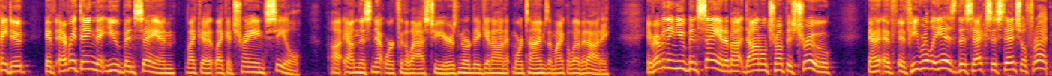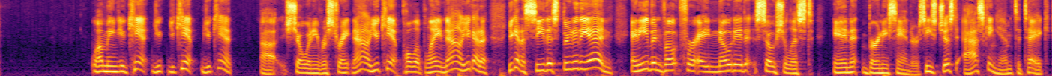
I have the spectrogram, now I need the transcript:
Hey, dude, if everything that you've been saying, like a like a trained seal uh, on this network for the last two years, in order to get on it more times than Michael Avenatti, if everything you've been saying about Donald Trump is true, if if he really is this existential threat, well, I mean, you can't you you can't you can't uh, show any restraint now. You can't pull up lame now. You gotta you gotta see this through to the end, and even vote for a noted socialist in Bernie Sanders. He's just asking him to take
